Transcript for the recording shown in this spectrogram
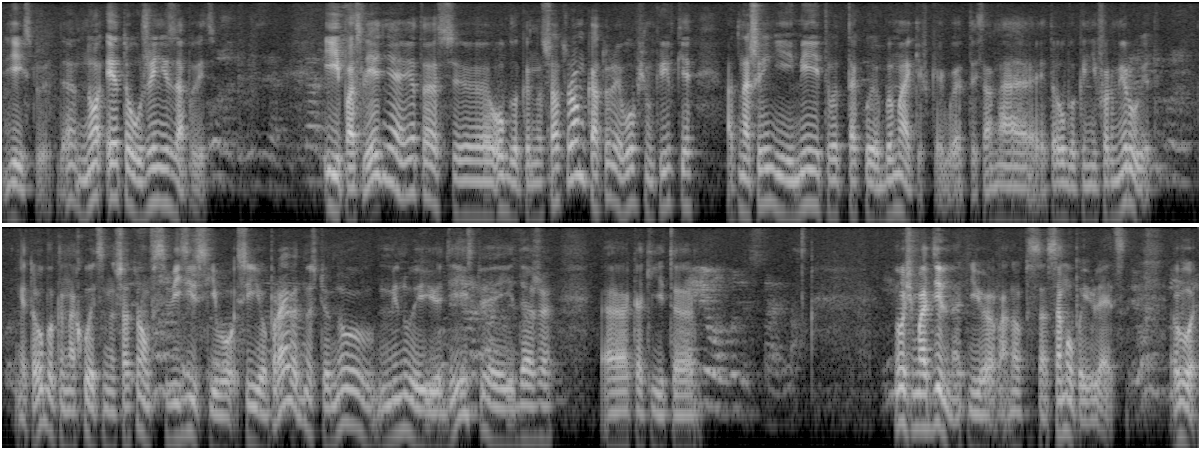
действует. Да? Но это уже не заповедь. И последнее – это э, облако над шатром, которое, в общем, к Ривке отношение имеет вот такое бымакив. Как бы, то есть она это облако не формирует. Это облако находится над шатром в связи с, его, с ее праведностью, но минуя ее действия и даже э, какие-то ну, в общем, отдельно от нее оно само появляется. Вот.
